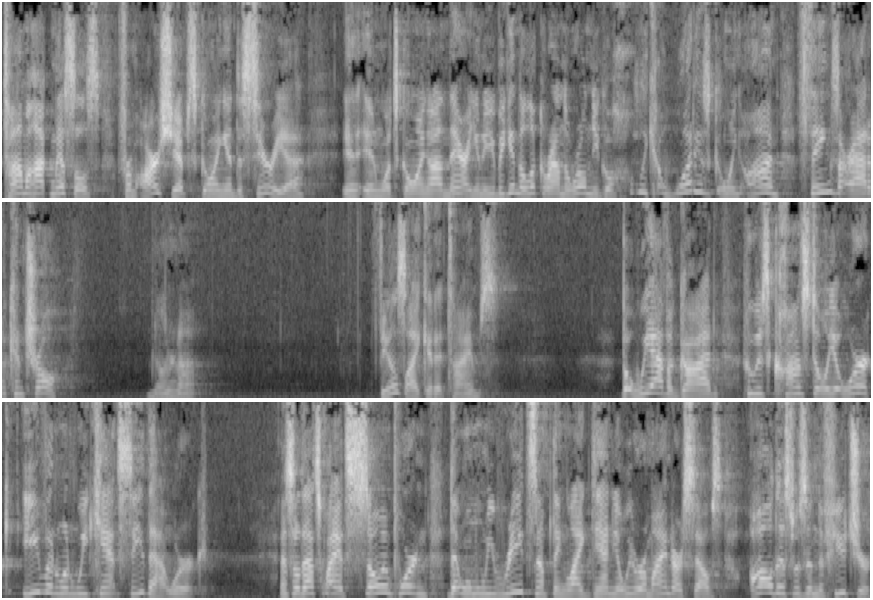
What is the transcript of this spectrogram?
Tomahawk missiles from our ships going into Syria in, in, what's going on there. You know, you begin to look around the world and you go, holy cow, what is going on? Things are out of control. No, they're not. Feels like it at times. But we have a God who is constantly at work, even when we can't see that work. And so that's why it's so important that when we read something like Daniel, we remind ourselves all this was in the future,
